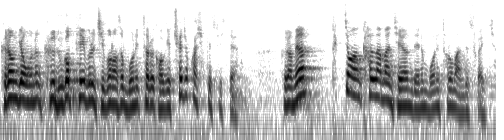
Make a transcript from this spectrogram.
그런 경우는 그 lookup table을 집어넣어서 모니터를 거기에 최적화시킬 수 있어요. 그러면 특정한 컬러만 재현되는 모니터로 만들 수가 있죠.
